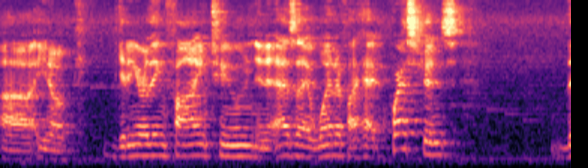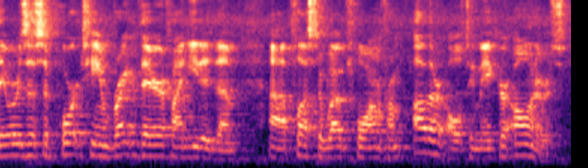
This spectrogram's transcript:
uh, you know, getting everything fine-tuned. And as I went, if I had questions, there was a support team right there if I needed them, uh, plus a web forum from other Ultimaker owners.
